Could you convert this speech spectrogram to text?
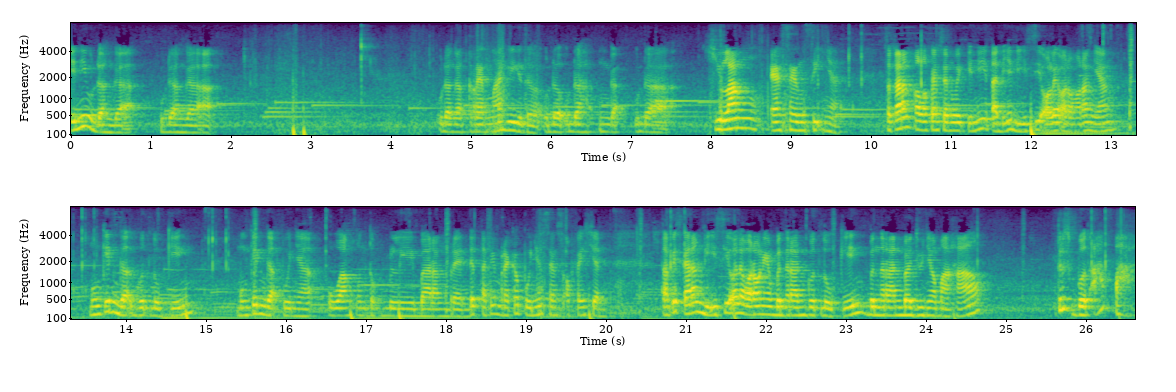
ini udah nggak udah nggak udah nggak keren lagi gitu. Udah udah nggak udah hilang esensinya. Sekarang kalau fashion week ini tadinya diisi oleh orang-orang yang mungkin nggak good looking mungkin nggak punya uang untuk beli barang branded tapi mereka punya sense of fashion. Tapi sekarang diisi oleh orang yang beneran good looking beneran bajunya mahal terus buat apa?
